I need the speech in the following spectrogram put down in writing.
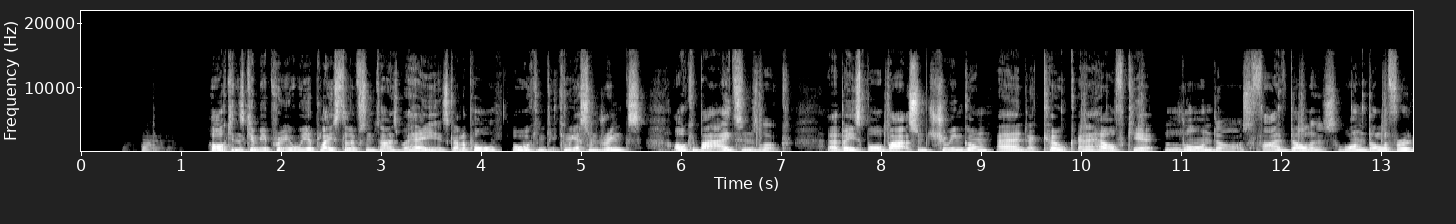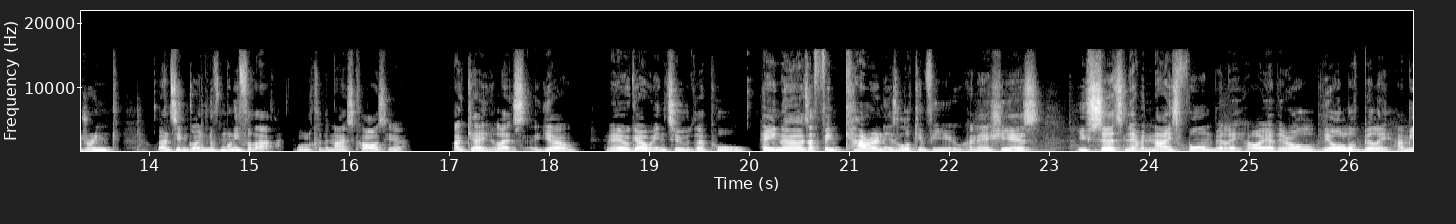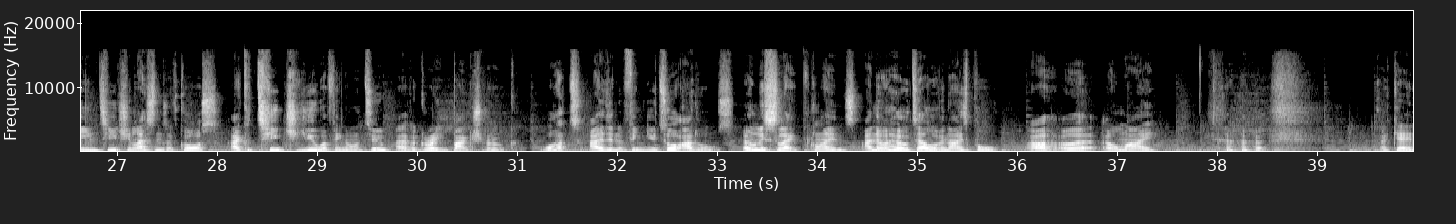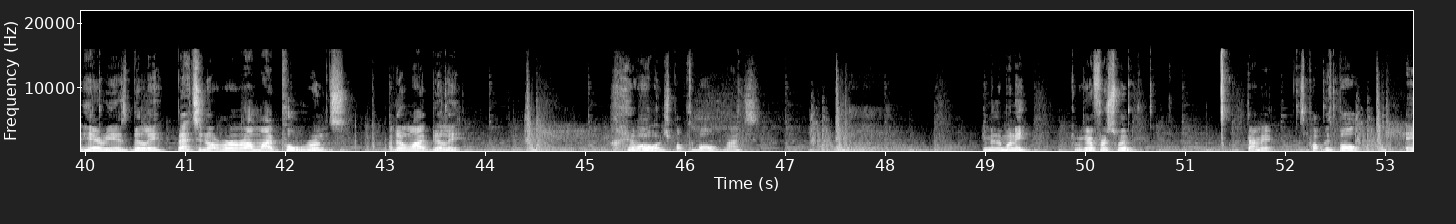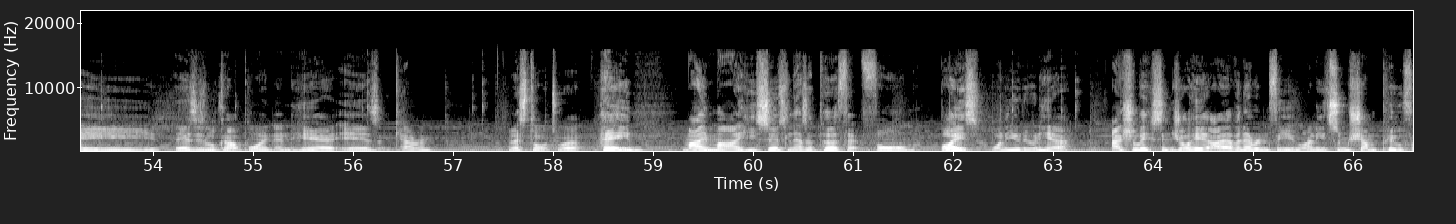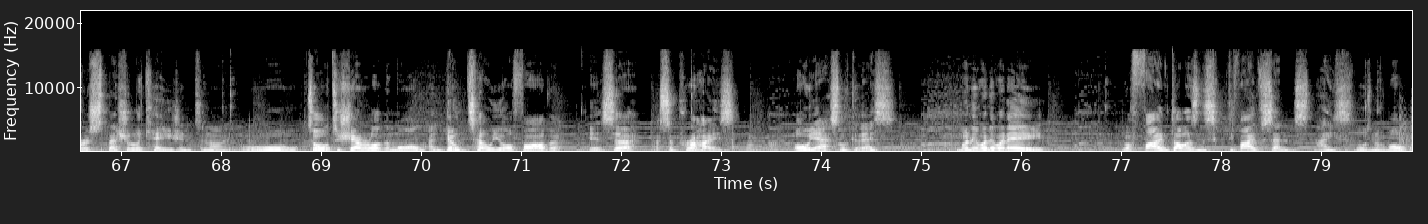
Hawkins can be a pretty weird place to live sometimes, but hey, it's got a pool. Oh, can can we get some drinks? Oh, we can buy items, look. A baseball bat, some chewing gum, and a Coke and a health kit. Lawn darts, $5. $1 for a drink? We haven't even got enough money for that. Well, look at the nice cars here. Okay, let's go. And here we go, into the pool. Hey nerds, I think Karen is looking for you. And here she is. You certainly have a nice form, Billy. Oh yeah, they all they all love Billy. I mean, teaching lessons, of course. I could teach you a thing or two. I have a great backstroke. What? I didn't think you taught adults. Only select clients. I know a hotel with a nice pool. Oh, uh, oh my. okay, and here he is, Billy. Better not run around my pool, runts. I don't like Billy. I just popped the ball. Nice. Give me the money. Can we go for a swim? Damn it. Let's pop this bolt. Hey, there's his lookout point, and here is Karen. Let's talk to her. Hey, my my, he certainly has a perfect form. Boys, what are you doing here? Actually, since you're here, I have an errand for you. I need some shampoo for a special occasion tonight. Ooh. Talk to Cheryl at the mall and don't tell your father. It's a, a surprise. Oh yes, look at this. Money, money, money. You got $5.65. Nice. Ooh, another ball.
